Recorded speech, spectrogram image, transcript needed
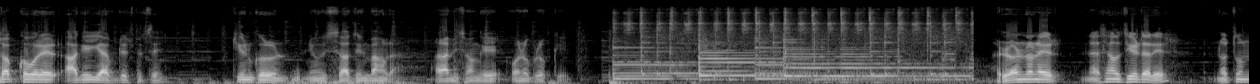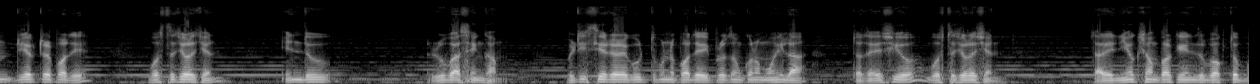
সব খবরের আগেই আপডেট পেতে টিউন করুন নিউজ সাত দিন বাংলা আর আমি সঙ্গে অনুপ্রক্ষিত লন্ডনের ন্যাশনাল থিয়েটারের নতুন ডিরেক্টর পদে বসতে চলেছেন ইন্দু রুবা সিংহাম ব্রিটিশ থিয়েটারের গুরুত্বপূর্ণ পদে এই প্রথম কোনো মহিলা তথা এশীয় বসতে চলেছেন। তার এই নিয়োগ সম্পর্কে ইন্দুর বক্তব্য,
